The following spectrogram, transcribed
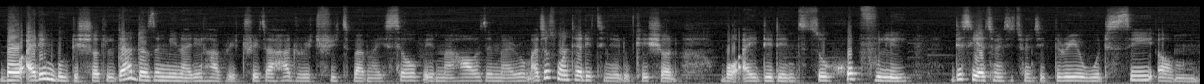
but i didn't book the shortlet that doesn't mean i didn't have retreat. I had retreat by myself in my house in my room. I just wanted it in a location but i didn't. So hopefully this year 2023 would see um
